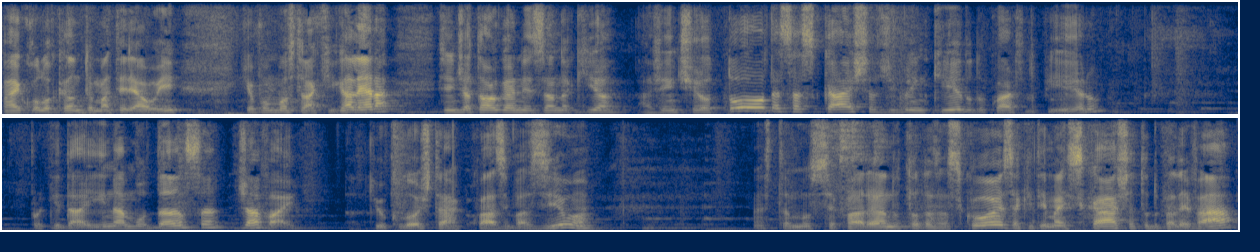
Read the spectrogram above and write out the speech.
Vai colocando teu material aí, que eu vou mostrar aqui. Galera, a gente já tá organizando aqui, ó. A gente tirou todas essas caixas de brinquedo do quarto do Piero. Porque daí na mudança já vai. Aqui o closet tá quase vazio, ó. Nós estamos separando todas as coisas. Aqui tem mais caixa, tudo para levar.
